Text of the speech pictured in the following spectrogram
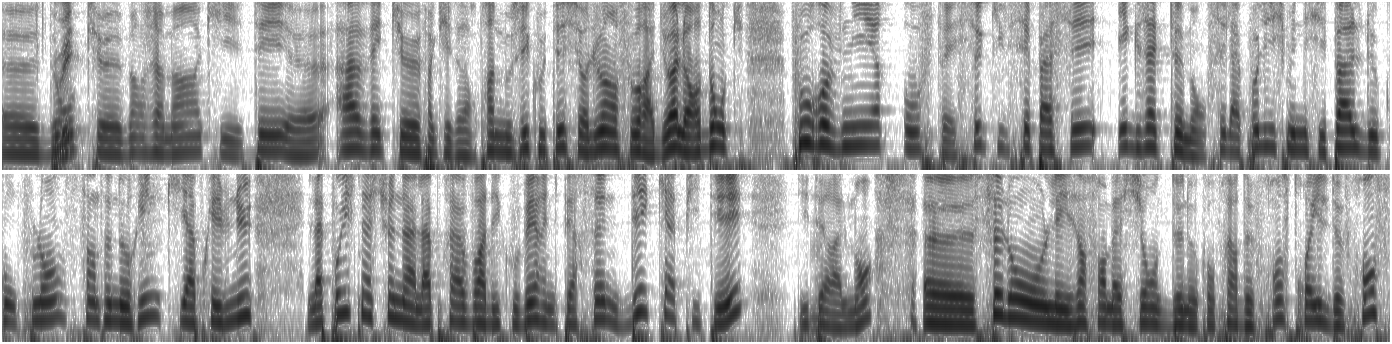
Euh, donc euh, Benjamin qui était euh, avec, euh, enfin qui était en train de nous écouter sur Lyon Info Radio. Alors donc, pour revenir aux faits, ce qu'il s'est passé exactement, c'est la police municipale de Conflans-Sainte-Honorine qui a prévenu la police nationale après avoir découvert une personne décapitée, littéralement. Euh, selon les informations de nos confrères de France 3 Île-de-France,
